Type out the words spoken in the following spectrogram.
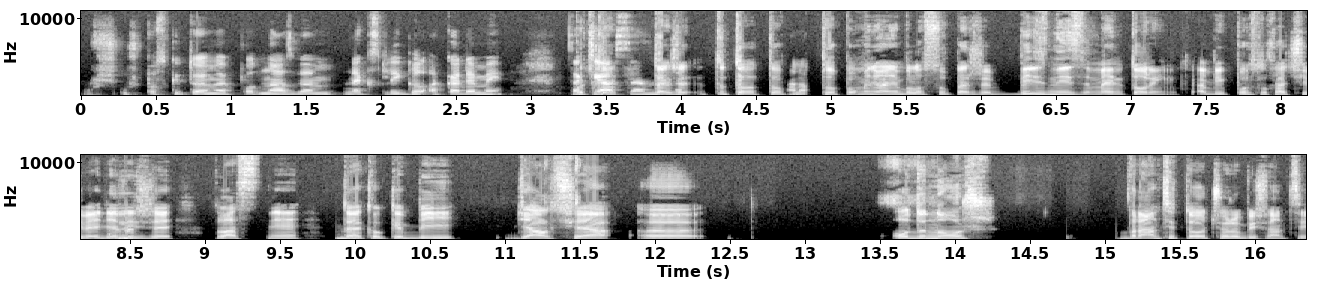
už, už poskytujeme pod názvem Next Legal Academy, tak Počkej, já jsem... takže to, to, to, Ano. to pomenovanie bolo super, že business mentoring, aby posluchači vedeli, že vlastne to je ako keby ďalšia uh, odnož v rámci toho, čo robíš v rámci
